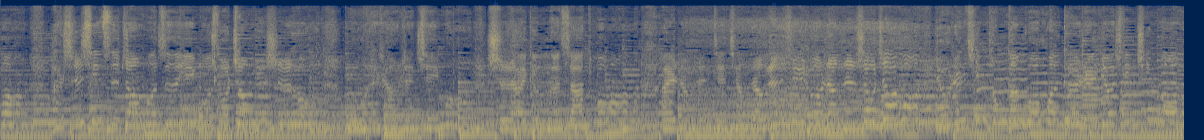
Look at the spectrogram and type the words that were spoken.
我，还是心思着火，恣意摸索，终于失落。不爱让人寂寞，是爱更难洒脱。爱让人坚强，让人虚弱，让人受折磨。有人心痛刚过，换个人又卿卿我我。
